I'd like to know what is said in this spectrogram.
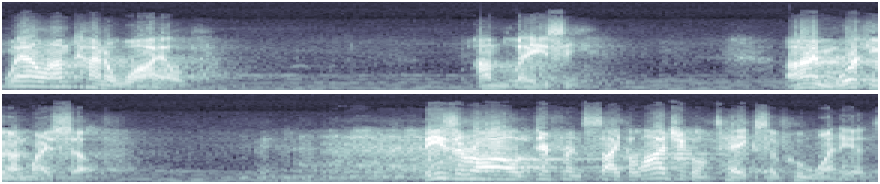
Well, I'm kind of wild. I'm lazy. I'm working on myself. These are all different psychological takes of who one is.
